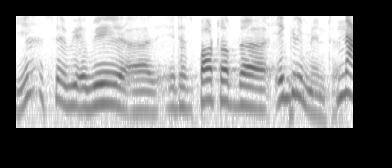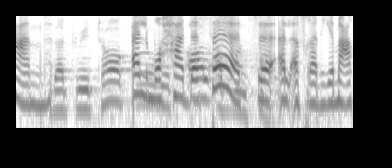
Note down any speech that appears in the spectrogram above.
Yes, we, we, uh, it is part of the agreement نعم. that we talk المحادثات الأفغانية مع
